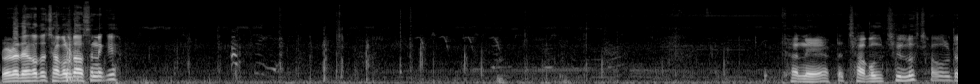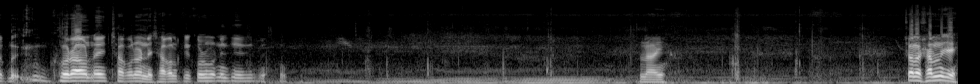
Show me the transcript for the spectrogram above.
নোয়েডা দেখো তো, ছাগলটা আছে নাকি? এখানে একটা ছাগল ছিল, ছাগলটা ঘোরাও নেই ছাগলও নেই ছাগল কি করব নি দিয়ে দিবে? নাই। চলো সামনে যাই।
